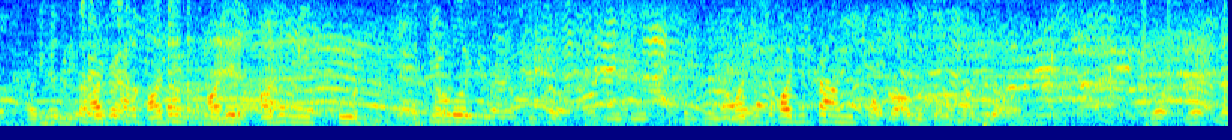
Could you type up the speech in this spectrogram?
I didn't, so rough. I, I, I mean to coordinate. If you wore your round before, No, I just, I just found this spot that I would so I put it on. what, what's up?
